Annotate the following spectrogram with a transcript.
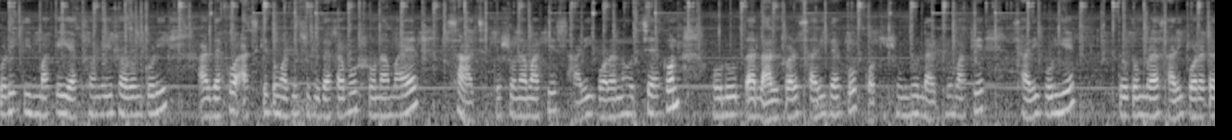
করি, তিন মাকেই একসঙ্গেই স্মরণ করি। আর দেখো, আজকে তোমাদের শুধু দেখাবো সোনা মায়ের সাজ। তো সোনা মাকে শাড়ি পরানো হচ্ছে এখন, হলুদ আর লাল পাড় শাড়ি। দেখো, কত সুন্দর লাগবে মাকে শাড়ি পরিয়ে। তো তোমরা শাড়ি পরাটা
